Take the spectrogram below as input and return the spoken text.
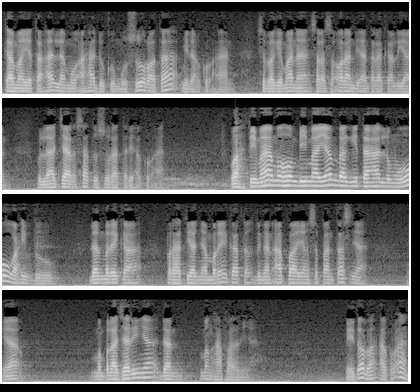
Kama yata'allamu ahadukum surata minal Qur'an sebagaimana salah seorang di antara kalian belajar satu surat dari Al-Qur'an. Wahtimamuhum bima bagi ta'allumuhu wa hifdhuhu. Dan mereka perhatiannya mereka dengan apa yang sepantasnya ya mempelajarinya dan menghafalnya. Itu apa? Al-Qur'an.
